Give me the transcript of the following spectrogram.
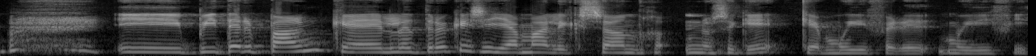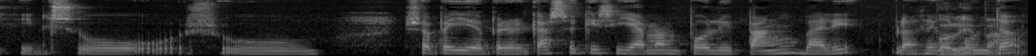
y Peter Pan, que es el otro que se llama Alexandre no sé qué, que es muy, muy difícil su, su, su apellido. Pero el caso es que se llaman Polo y Pan, ¿vale? Lo hacen juntos.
